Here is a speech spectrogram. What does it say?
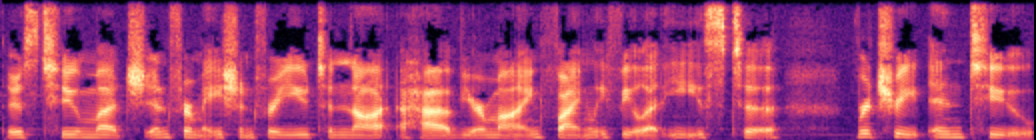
There's too much information for you to not have your mind finally feel at ease to retreat into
